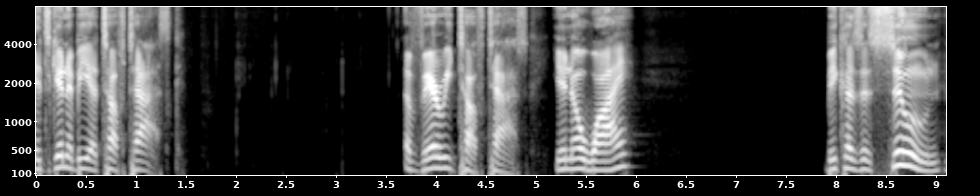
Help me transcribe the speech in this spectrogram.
It's going to be a tough task. A very tough task. You know why? Because as soon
